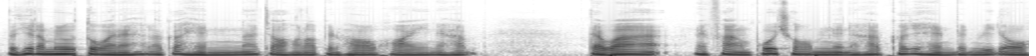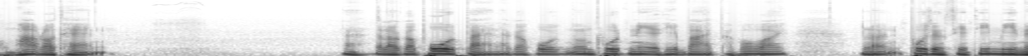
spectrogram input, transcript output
โดยที่เราไม่รู้ตัวนะเราก็เห็นหน้าจอของเราเป็น PowerPoint นะครับ แต่ว่าในฝั่งผู้ชมเนี่ยนะครับก็จะเห็นเป็นวิดีโอของภาพเราแทนนะแต่เราก็พูดไปแล้วก็พูดนู่นพูดนี่อธิบายไปเพราะว่าเราพูดถึงสิ่งที่มีใน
